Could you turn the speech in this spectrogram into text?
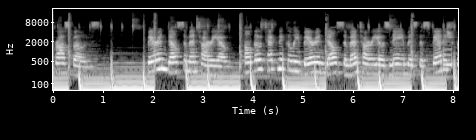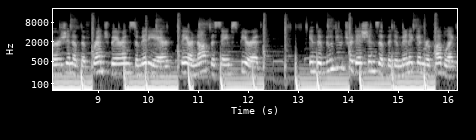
crossbones. Baron del Cementerio, Although technically Baron del Cementerio's name is the Spanish version of the French Baron Cimetière, they are not the same spirit. In the voodoo traditions of the Dominican Republic,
